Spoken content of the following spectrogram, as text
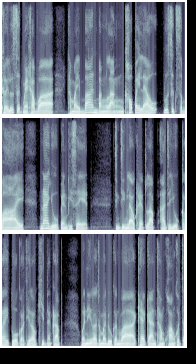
เคยรู้สึกไหมครับว่าทำไมบ้านบางหลังเข้าไปแล้วรู้สึกสบาย น่าอยู่เป็นพิเศษ จริง ๆ แล้วเคล็ดลับอาจจะอยู่ใกล้ตัวกว่อนที่เราคิดนะครับ วันนี้เราจะมาดูกันว่าแค่การทำความเข้าใจ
